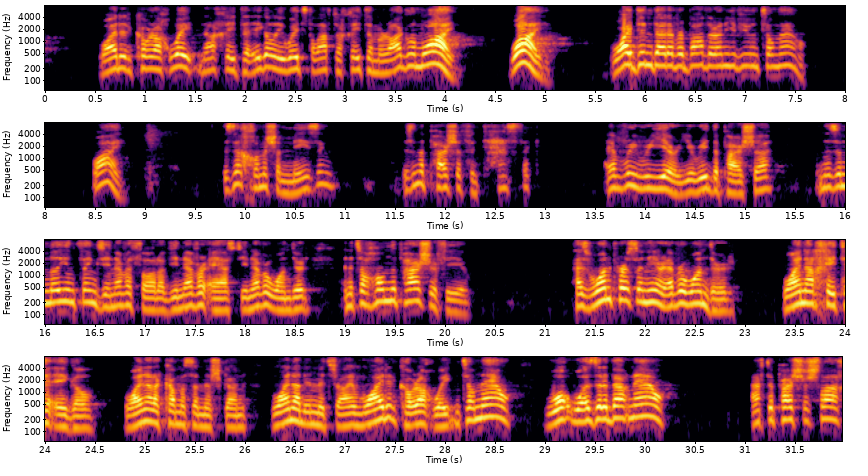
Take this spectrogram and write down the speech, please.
Why did Korach wait? Not Cheta Egel, he waits till after Cheta Meraglim. Why? Why? Why didn't that ever bother any of you until now? Why? Isn't Chumash amazing? Isn't the Parsha fantastic? Every year you read the Parsha, and there's a million things you never thought of, you never asked, you never wondered, and it's a whole new Parsha for you. Has one person here ever wondered, why not Cheta Egel? Why not Akamas Mishkan? Why not in Mitzrayim? Why did Korach wait until now? What was it about now? After Parsha Shlach.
